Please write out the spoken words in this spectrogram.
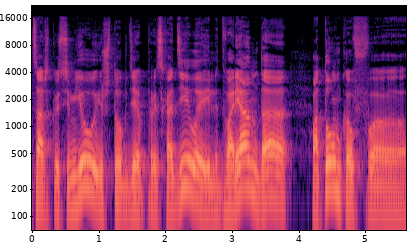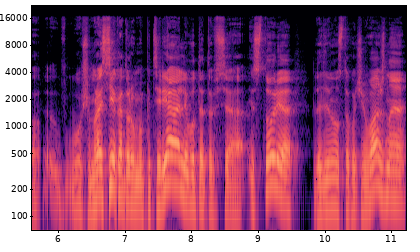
царскую семью и что где происходило, или дворян, да, потомков. Э, в общем, Россия, которую мы потеряли, вот эта вся история для 90-х очень важная.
